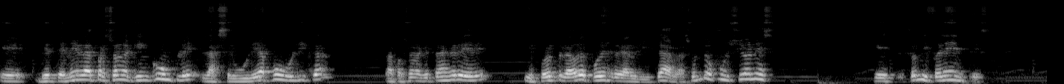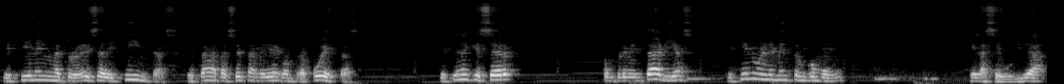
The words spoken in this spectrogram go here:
eh, detener a la persona que incumple, la seguridad pública, la persona que transgrede, y por otro lado después rehabilitarla. Son dos funciones que son diferentes, que tienen naturalezas distintas, que están hasta cierta medida contrapuestas, que tienen que ser complementarias, que tienen un elemento en común, que es la seguridad.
